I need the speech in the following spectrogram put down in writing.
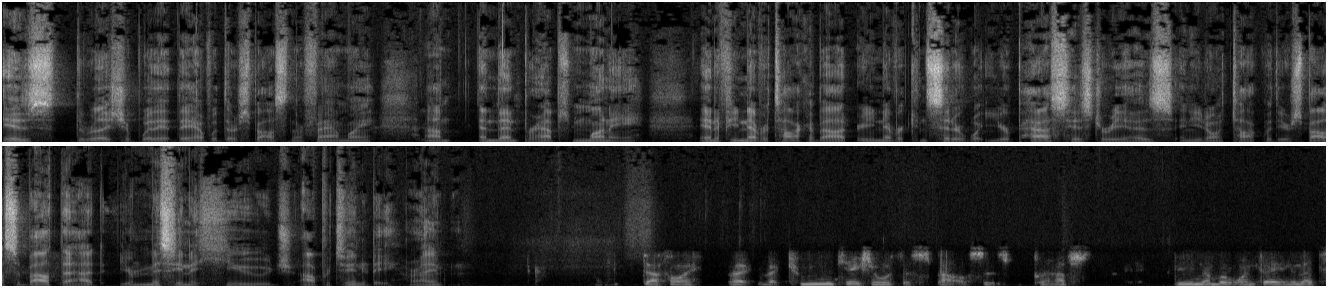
is the relationship with it they have with their spouse and their family, um, and then perhaps money. And if you never talk about or you never consider what your past history is, and you don't talk with your spouse about that, you're missing a huge opportunity, right? Definitely. That, that communication with the spouse is perhaps the number one thing, and that's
